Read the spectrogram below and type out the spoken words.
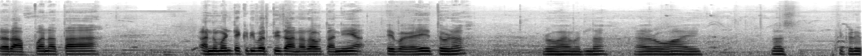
तर आपण आता हनुमान टेकडीवरती जाणार आहोत. आणि हे बघा हे थोडं रोहामधलं रोहा आहे. प्लस तिकडे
